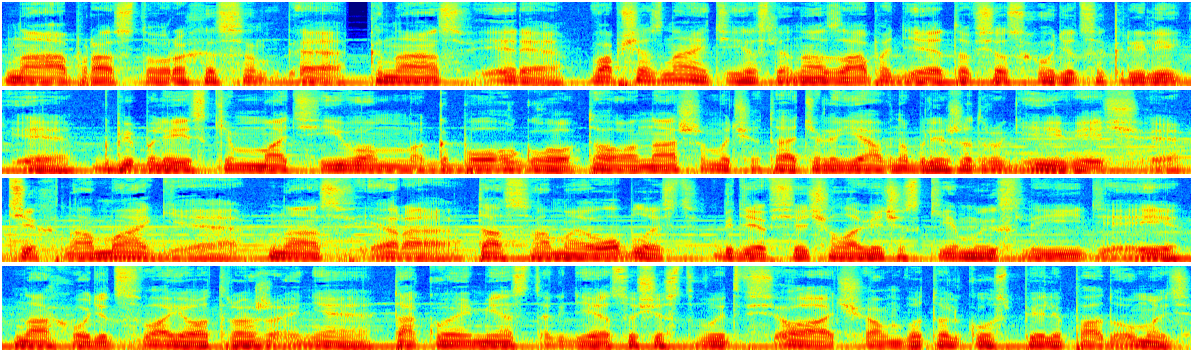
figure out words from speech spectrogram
на просторах СНГ, к ноосфере. Вообще знаете, если на Западе это все сходится к религии, к библейским мотивам, к Богу, то нашему читателю явно ближе другие вещи. Техномагия, ноосфера, та самая область, где все человеческие мысли и идеи находят свое отражение. Такое место, где существует все, о чем вы только успели подумать,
